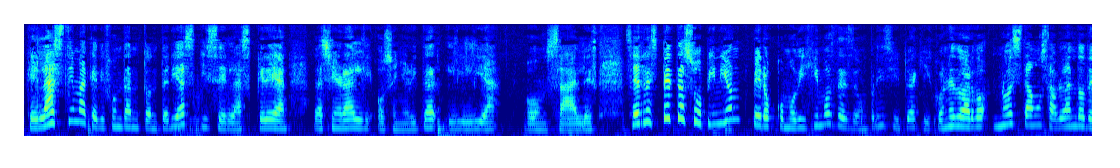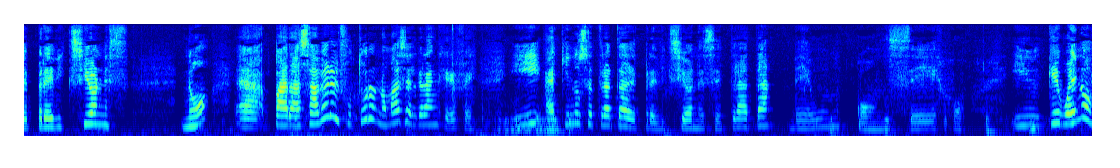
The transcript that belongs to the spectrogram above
Qué lástima que difundan tonterías y se las crean. La señora o señorita Lilia González. Se respeta su opinión, pero como dijimos desde un principio aquí con Eduardo, no estamos hablando de predicciones. ¿No? Ah, para saber el futuro nomás el gran jefe. Y aquí no se trata de predicciones, se trata de un consejo. Y qué bueno,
